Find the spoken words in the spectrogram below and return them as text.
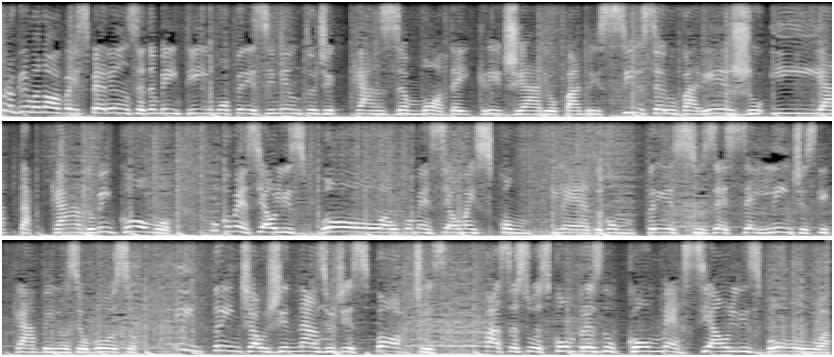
Programa Nova Esperança também tem um oferecimento de Casa Mota e Crediário Padre Cícero Varejo e Atacado, bem como o Comercial Lisboa, o comercial mais completo, com preços excelentes que cabem no seu bolso, em frente ao ginásio de esportes. Faça suas compras no Comercial Lisboa.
